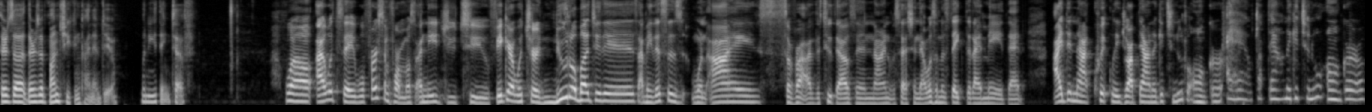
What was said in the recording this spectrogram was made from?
there's a there's a bunch you can kind of do. What do you think tiff well, I would say, well, first and foremost, I need you to figure out what your noodle budget is. I mean, this is when I survived the 2009 recession. That was a mistake that I made that I did not quickly drop down and get your noodle on, girl. Hey, drop down and get your noodle on, girl.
